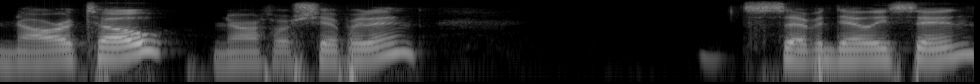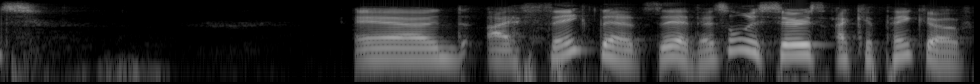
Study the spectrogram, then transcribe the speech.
Naruto, Naruto Shippuden, Seven Deadly Sins, and I think that's it. That's the only series I could think of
